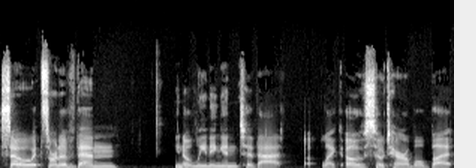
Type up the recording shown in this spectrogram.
So it's sort of them, you know, leaning into that, uh, like, oh, so terrible, but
